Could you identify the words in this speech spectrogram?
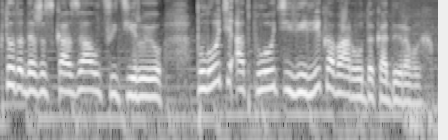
Кто-то даже сказал, цитирую, «плоть от плоти великого рода Кадыровых».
